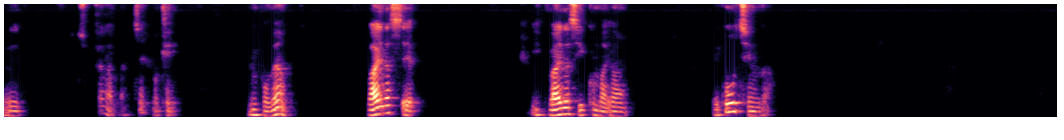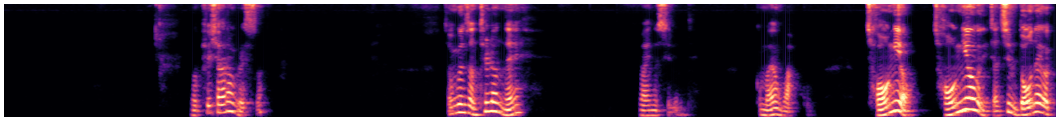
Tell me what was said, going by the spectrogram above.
왜 수평이 안 맞지? 오케이 여기 보면 마이너스 1 이- 마이너스 2,0 그리고 증가 이거 표시하라고 그랬어? 정근선 틀렸네. 마이너스 1인데. 그만 맞고. 정의역 정의역은 있잖아. 지금 너네가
